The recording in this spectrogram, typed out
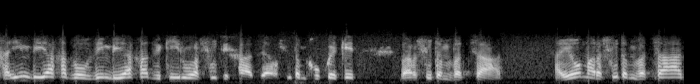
חיים ביחד ועובדים ביחד וכאילו רשות אחת, זה הרשות המחוקקת והרשות המבצעת. היום הרשות המבצעת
